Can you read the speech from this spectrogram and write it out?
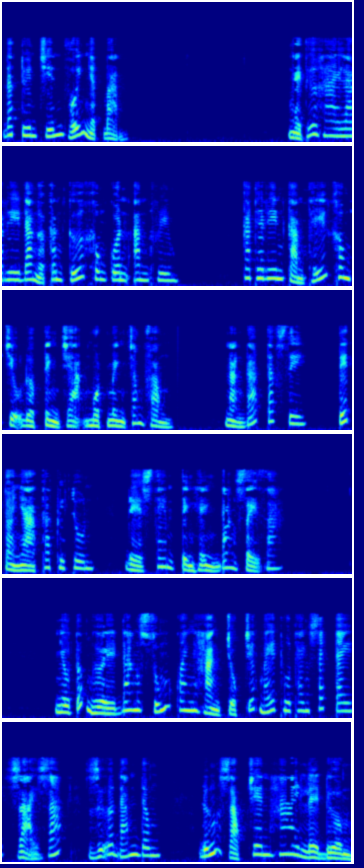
đã tuyên chiến với Nhật Bản. Ngày thứ hai, Larry đang ở căn cứ không quân Andrew. Catherine cảm thấy không chịu được tình trạng một mình trong phòng. Nàng đáp taxi tới tòa nhà Capitol để xem tình hình đang xảy ra. Nhiều tốp người đang súng quanh hàng chục chiếc máy thu thanh sách tay rải rác giữa đám đông, đứng dọc trên hai lề đường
